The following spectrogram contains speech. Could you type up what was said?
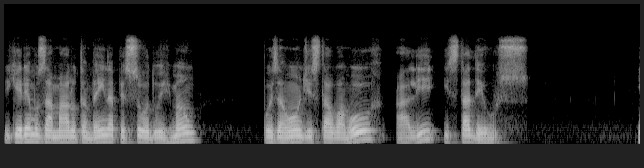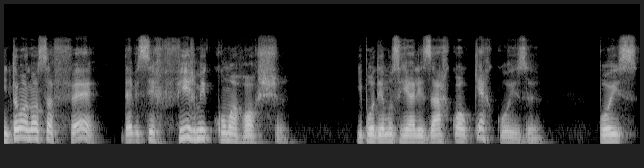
e queremos amá-lo também na pessoa do irmão, pois aonde está o amor, ali está Deus. Então a nossa fé deve ser firme como a rocha e podemos realizar qualquer coisa, pois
